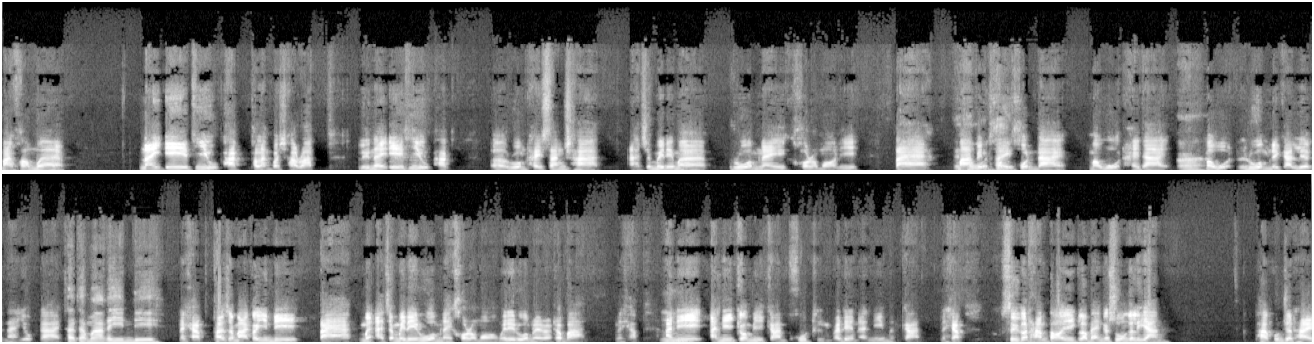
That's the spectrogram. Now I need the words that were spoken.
หมายความว่า นายเอที่อยู่พักพลังประชารัฐ หรือนายเอที่อยู่พักรวมไทยสร้างชาติ อาจจะไม่ได้มาร่วมในคอรมอนี้ แต่มาเป็นคนคนได้ มาโหวตให้ได้อ่ามาโหวตร่วมในการเลือกนายกได้ ถ้าจะมาก็ยินดีนะครับ ถ้าจะมาก็ยินดี แต่ไม่อาจจะไม่ได้ร่วมในคอรมอไม่ได้ร่วมในรัฐบาลนะครับอืมอันนี้อันนี้ก็มีการพูดถึงประเด็นอันนี้เหมือนกันนะครับ สื่อก็ถามต่ออีกแล้วแบ่งกระทรวงกันหรือยังพรรคภูมิใจไทย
